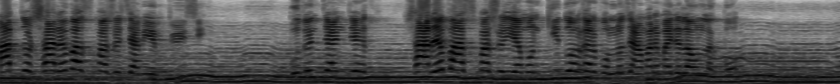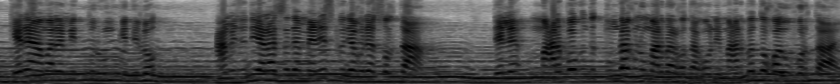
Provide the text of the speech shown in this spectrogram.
মাত্র সাড়ে পাঁচ মাস হয়েছে আমি এমপি হয়েছি। বুঝুন চান যে সাড়ে পাঁচ মাস হয়ে এমন কি দরকার পড়ল যে আমার মাইরে লাউন লাগবো? কেরে আমার মৃত্যুর হুমকি দিল? আমি যদি এর সাথে ম্যানেজ করিয়া করে চলতাম, তাহলে মারবো কিন্তু তোমরা কোনো মারবার কথা কনি মারবে তো কয় উপর তাই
